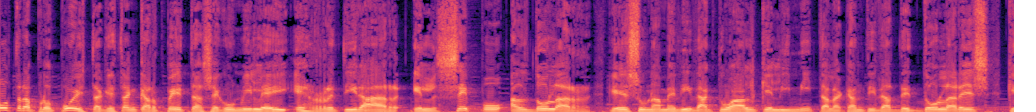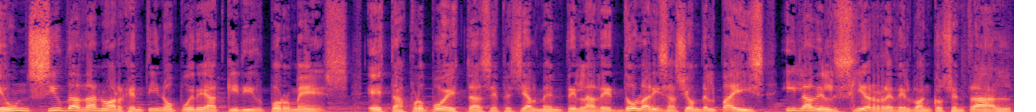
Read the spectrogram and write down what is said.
Otra propuesta que está en carpeta, según mi ley, es retirar el cepo al dólar, que es una medida actual que limita la cantidad de dólares que un ciudadano argentino puede adquirir por mes. Estas propuestas, especialmente la de dolarización del país y la del cierre del Banco Central,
